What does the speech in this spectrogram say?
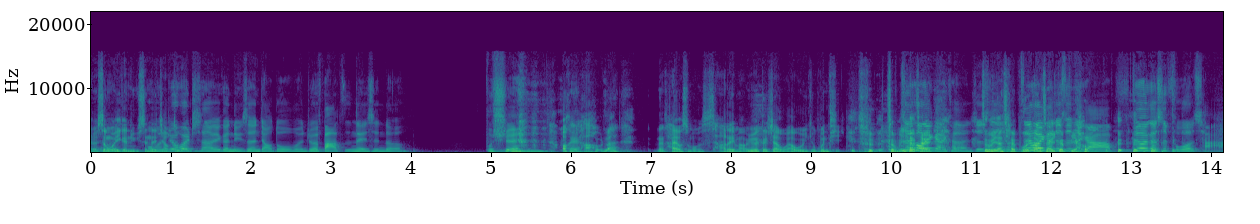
对，身为一个女生的角度，就会身为一个女生的角度，我们就会发自内心的不屑。OK，好，那。那还有什么茶类吗？因为等一下我要问一个问题，怎么样才？最后一个可能就是怎么样才不会当成一个婊？个啊、最后一个是普洱茶，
